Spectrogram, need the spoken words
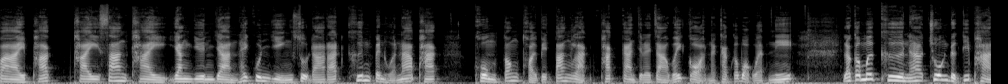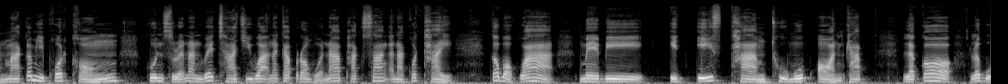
ฝ่ายพักไทยสร้างไทยยังยืนยันให้คุณหญิงสุดารัตน์ขึ้นเป็นหัวหน้าพัก คงต้องถอยไปตั้งหลักพักการเจรจาไว้ก่อนนะครับก็บอกแบบนี้ แล้วก็เมื่อคืนนะช่วงดึกที่ผ่านมาก็มีโพสต์ของคุณสุรนันท์เวชชาชีวะนะครับรองหัวหน้าพักสร้างอนาคตไทย ก็บอกว่า maybe it is time to move on ครับแล้วก็ระบุ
